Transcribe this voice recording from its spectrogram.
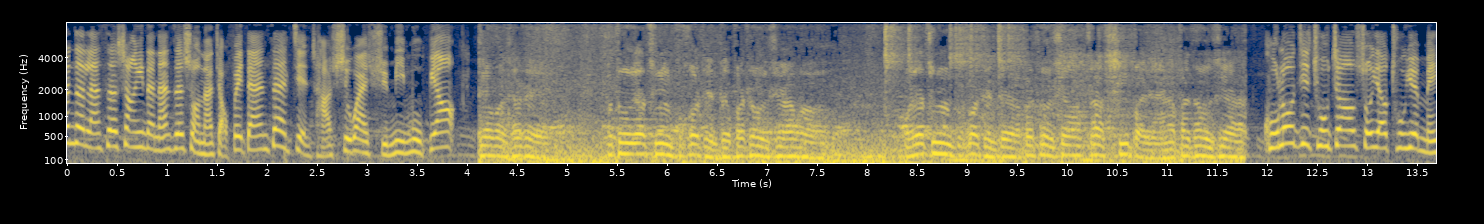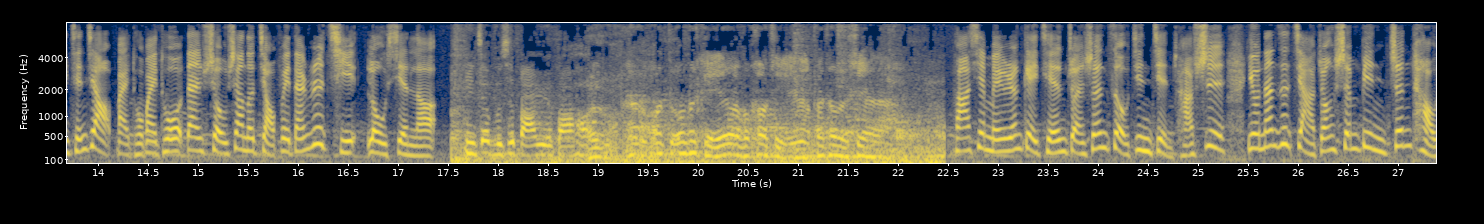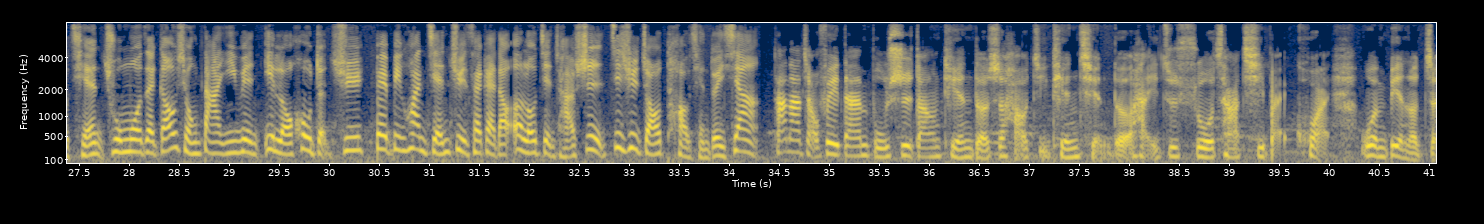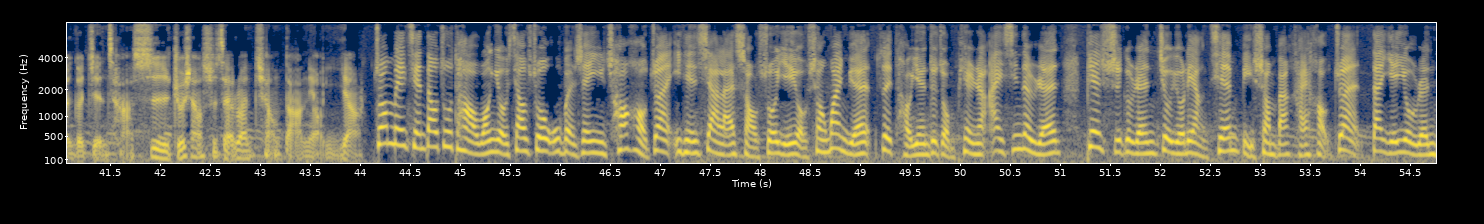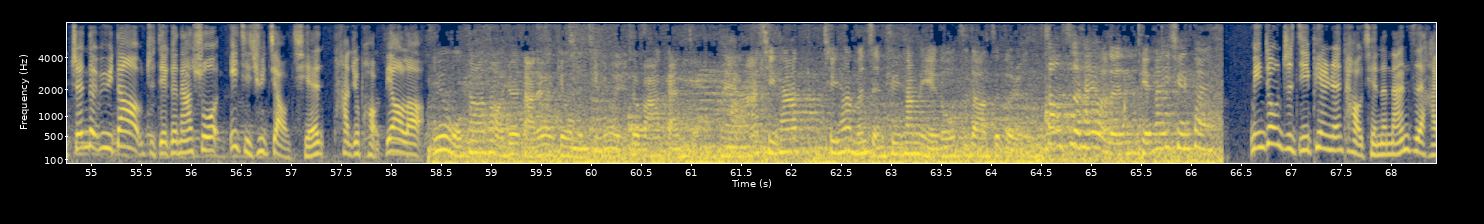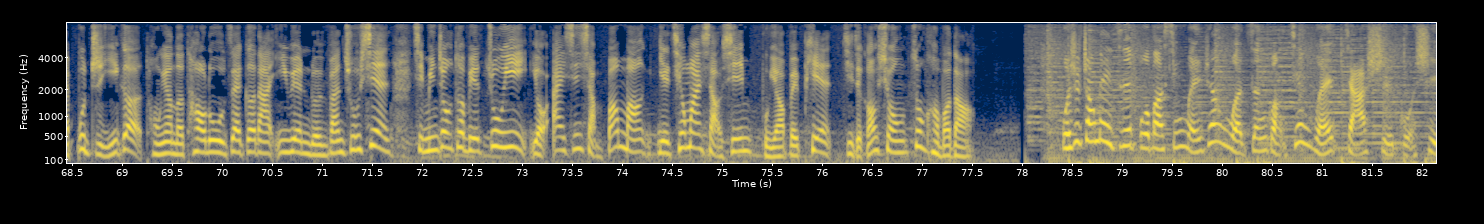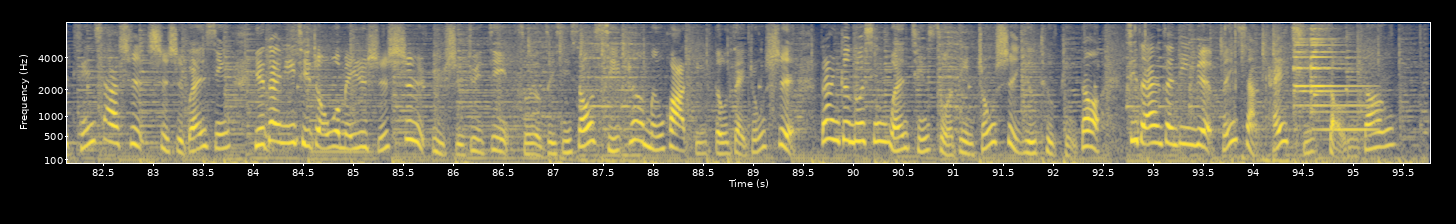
穿着蓝色上衣的男子手拿缴费单，在检查室外寻觅目标。要把他的，我都要出院不过钱的，拜托一下吧。我要出院不过钱的，拜托一下，差七百元了，拜托一下。苦肉计出招，说要出院没钱缴，拜托拜托，但手上的缴费单日期露馅了。你这不是八月八号了吗？我我不给，我不靠钱了，拜托一下啦。发现没人给钱，转身走进检查室，有男子假装生病真讨钱，出没在高雄大医院一楼候诊区，被病患检举，才改到二楼检查室继续找讨钱对象。他拿缴费单不是当天的，是好几天前的，还一直说差七百块，问遍了整个检查室，就像是在乱枪打鸟一样。装没钱到处讨，网友笑说五本生意超好赚，一天下来少说也有上万元。最讨厌这种骗人爱心的人，骗十个人就有两。钱比上班还好赚，但也有人真的遇到，直接跟他说一起去缴钱，他就跑掉了。因为我看到他，我就会打电话给我们警卫，就把他赶走。哎呀，其他其他门诊区他们也都知道这个人。上次还有人给他一千块。民众直击骗人讨钱的男子还不止一个，同样的套路在各大医院轮番出现，请民众特别注意，有爱心想帮忙也千万小心，不要被骗。记者高雄综合报道。我是庄妹子，播报新闻让我增广见闻，家事国事天下事，事事关心，也带你一起掌握每日时事，与时俱进，所有最新消息、热门话题都在中视。当然，更多新闻请锁定中视 YouTube 频道，记得按赞、订阅、分享、开启小铃铛。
